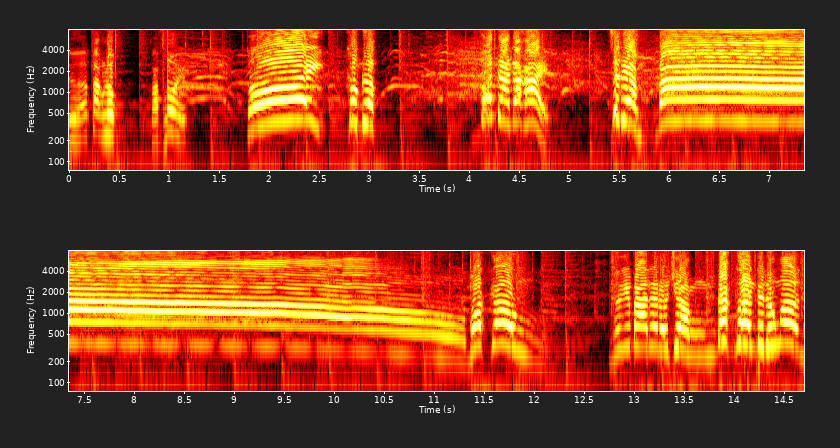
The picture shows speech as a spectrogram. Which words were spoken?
giữa bằng lục và phổi thôi không được. Vẫn là đắc hải. Dứt điểm. Ba, một không. Người ghi bàn là đội trưởng đắc lân thì đúng hơn.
